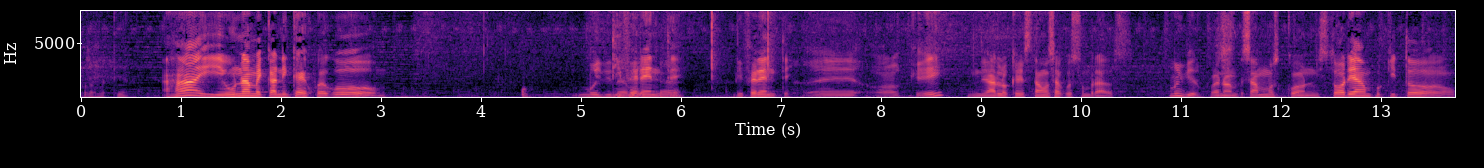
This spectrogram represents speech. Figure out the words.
Prometía. Ajá, y una mecánica de juego Muy dinámica. diferente. Diferente Eh, ok. a lo que estamos acostumbrados. Muy bien. Bueno, empezamos con historia un poquito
